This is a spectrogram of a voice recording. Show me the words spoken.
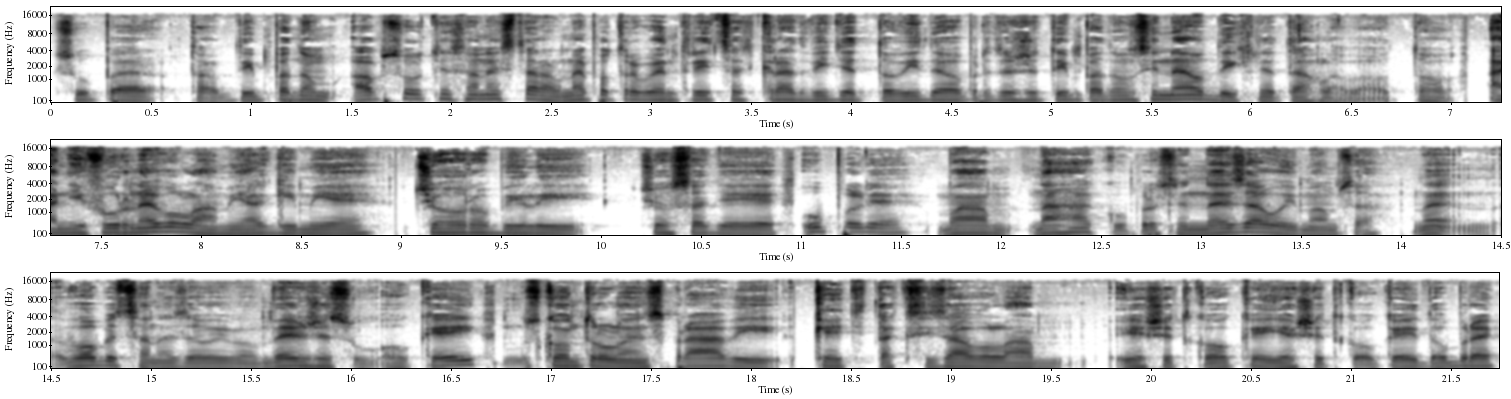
super, tam, tým pádom absolútne sa nestarám, nepotrebujem 30 krát vidieť to video, pretože tým pádom si neoddychne tá hlava od toho. Ani fur nevolám, jak im je, čo robili, čo sa deje. Úplne mám na haku, proste nezaujímam sa. Ne, vôbec sa nezaujímam. Viem, že sú OK, skontrolujem správy, keď tak si zavolám, je všetko OK, je všetko OK, dobre.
